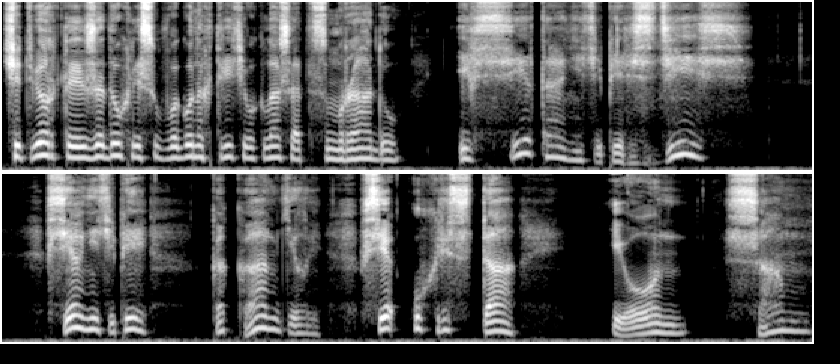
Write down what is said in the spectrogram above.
Четвертые задохлись в вагонах третьего класса от смраду. И все-то они теперь здесь. Все они теперь как ангелы, все у Христа, и Он сам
